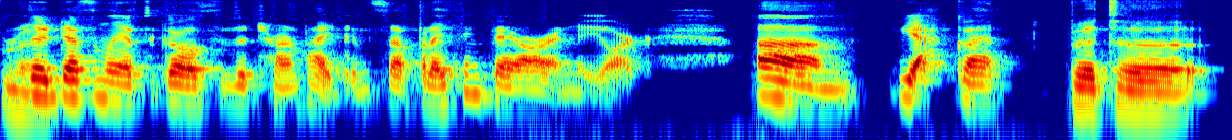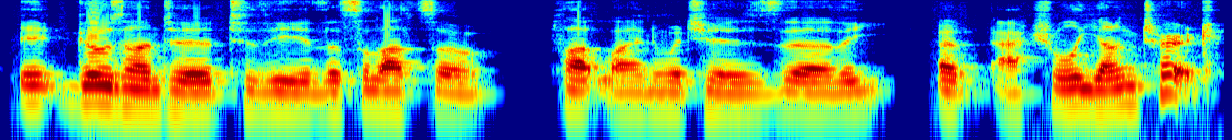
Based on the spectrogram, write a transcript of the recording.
Right. They definitely have to go through the turnpike and stuff, but I think they are in New York. Um, yeah, go ahead. But uh, it goes on to, to the the Sollozzo plot line, which is uh, the uh, actual young Turk.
